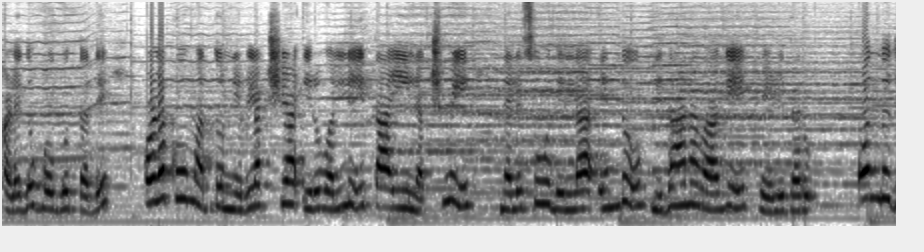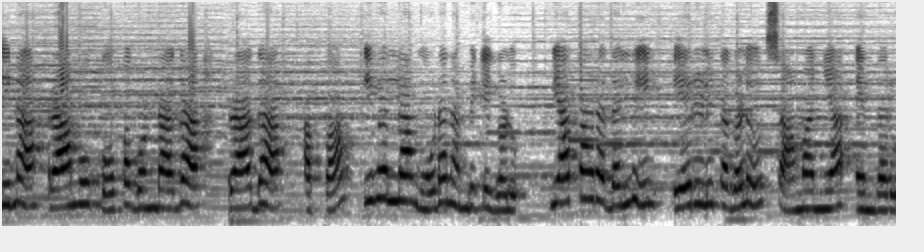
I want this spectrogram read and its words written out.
ಕಳೆದು ಹೋಗುತ್ತದೆ ಕೊಳಕು ಮತ್ತು ನಿರ್ಲಕ್ಷ್ಯ ಇರುವಲ್ಲಿ ತಾಯಿ ಲಕ್ಷ್ಮಿ ನೆಲೆಸುವುದಿಲ್ಲ ಎಂದು ನಿಧಾನವಾಗಿ ಹೇಳಿದರು. ಒಂದು ದಿನ ರಾಮು ಕೋಪಗೊಂಡಾಗ, ರಾಧಾ, ಅಪ್ಪ, ಇವೆಲ್ಲ ಮೂಢನಂಬಿಕೆಗಳು. ವ್ಯಾಪಾರದಲ್ಲಿ ಏರಿಳಿತಗಳು ಸಾಮಾನ್ಯ ಎಂದರು.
